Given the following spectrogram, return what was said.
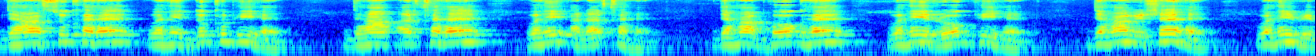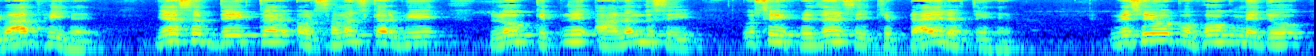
जहाँ सुख है, वहीं दुख भी है। जहाँ अर्थ है, वहीं अनर्थ है। जहाँ भोग है, वहीं रोग भी है। जहाँ विषय है, वहीं विवाद भी है। यह सब देखकर और समझकर भी लोग कितने आनंद से उसे हृदय से चिपटाए रहते हैं। विषयोपभोग में जो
